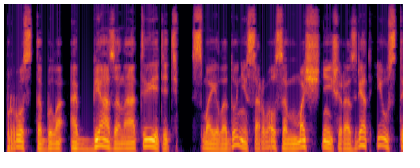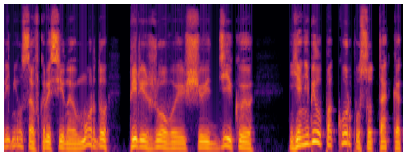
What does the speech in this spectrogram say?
просто была обязана ответить. С моей ладони сорвался мощнейший разряд и устремился в крысиную морду, пережевывающую дикую – я не бил по корпусу, так как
